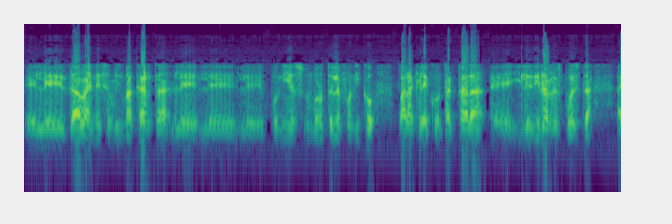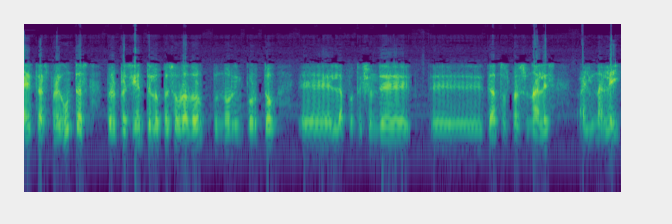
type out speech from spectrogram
eh, le daba en esa misma carta, le, le, ponía su número telefónico para que le contactara eh, y le diera respuesta a estas preguntas, pero el presidente López Obrador pues, no le importó la protección de, datos personales, hay una ley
